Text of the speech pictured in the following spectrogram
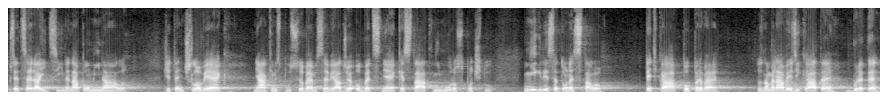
předsedající nenapomínal, že ten člověk nějakým způsobem se vyjadřuje obecně ke státnímu rozpočtu. Nikdy se to nestalo. Teďka poprvé. To znamená, vy říkáte, budete,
